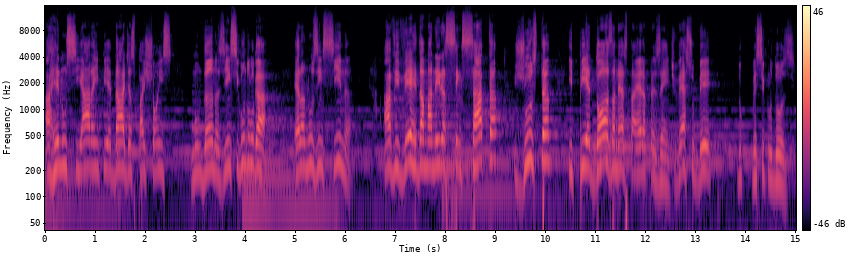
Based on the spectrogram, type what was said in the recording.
a renunciar à impiedade, às paixões mundanas, e em segundo lugar, ela nos ensina a viver da maneira sensata, justa e piedosa nesta era presente. Verso B do versículo 12.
